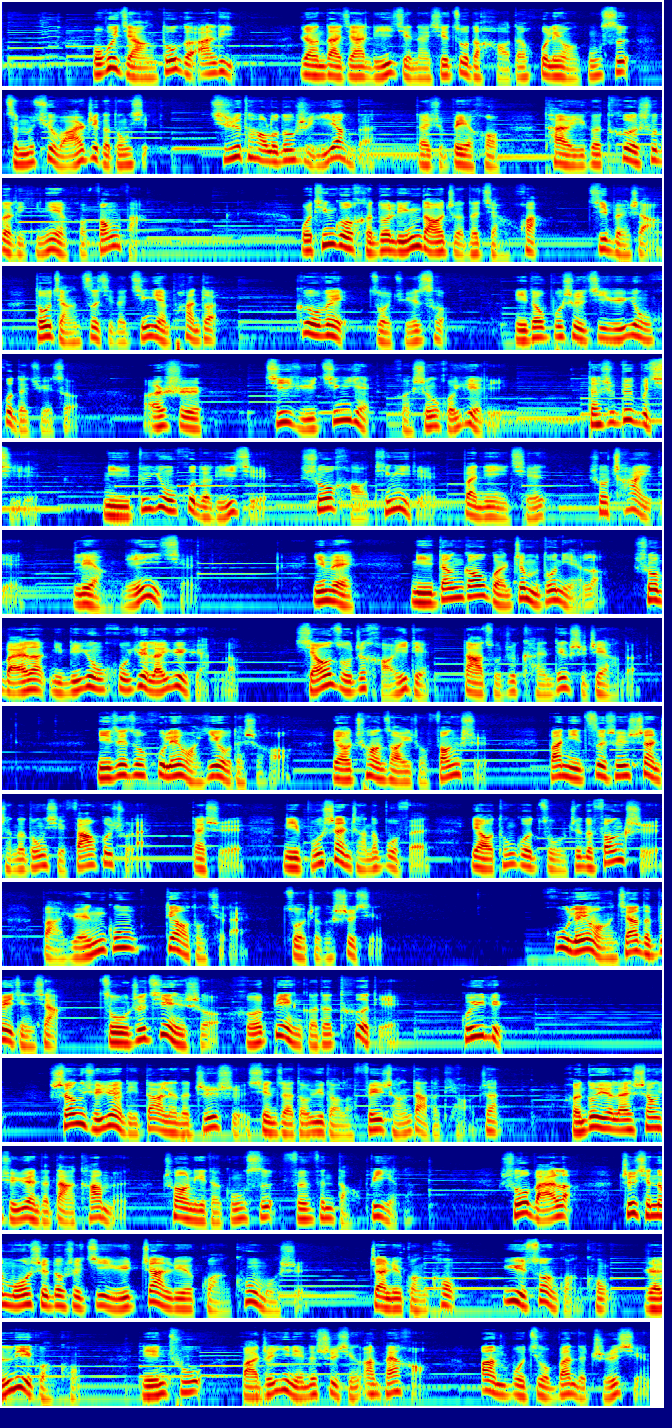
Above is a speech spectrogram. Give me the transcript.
我会讲多个案例，让大家理解那些做得好的互联网公司怎么去玩这个东西。其实套路都是一样的，但是背后他有一个特殊的理念和方法。我听过很多领导者的讲话，基本上都讲自己的经验判断。各位做决策，你都不是基于用户的决策，而是基于经验和生活阅历。但是对不起，你对用户的理解，说好听一点，半年以前；说差一点，两年以前。因为你当高管这么多年了，说白了，你离用户越来越远了。小组织好一点，大组织肯定是这样的。你在做互联网业务的时候，要创造一种方式，把你自身擅长的东西发挥出来。但是你不擅长的部分，要通过组织的方式，把员工调动起来做这个事情。互联网加的背景下，组织建设和变革的特点、规律。商学院里大量的知识现在都遇到了非常大的挑战，很多原来商学院的大咖们创立的公司纷纷倒闭了。说白了，之前的模式都是基于战略管控模式，战略管控、预算管控、人力管控，年初把这一年的事情安排好，按部就班的执行，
